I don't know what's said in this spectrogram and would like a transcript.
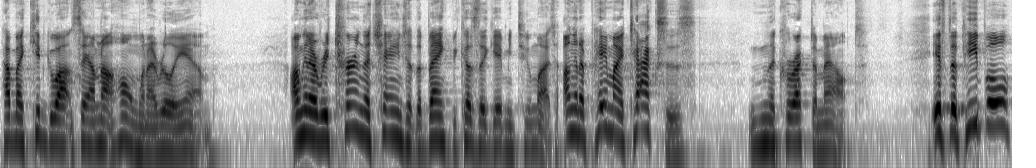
Have my kid go out and say I'm not home when I really am. I'm going to return the change at the bank because they gave me too much. I'm going to pay my taxes in the correct amount. If the people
